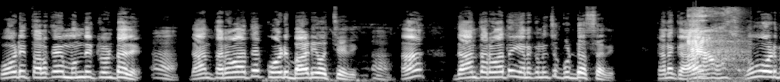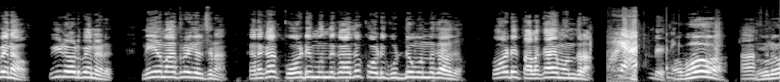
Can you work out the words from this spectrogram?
కోడి తలకాయ ముందు ఇట్లుంటది ఆ, దాని తర్వాతే కోడి బాడీ వచ్చేది. ఆ. ఆ? దాని తర్వాత వెనక నుంచి గుడ్డు వస్తుంది. కనుక నువ్వు ఓడిపోయినావు. వీడు ఓడిపోయినాడు. నేను మాత్రమే గెలిచిన. కనుక కోడి ముందు కాదు కోడి గుడ్డు ముందు కాదు. కోడి తలకాయ ముందురా. బాబు నేను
